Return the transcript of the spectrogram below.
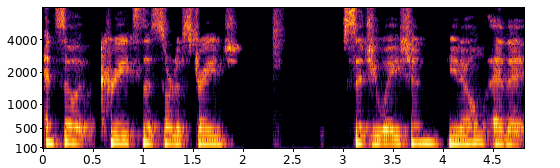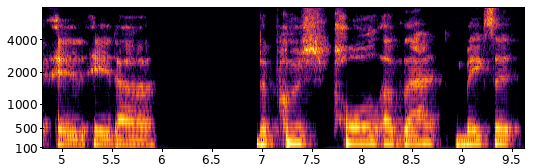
and so it creates this sort of strange situation you know and it it, it uh the push pull of that makes it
